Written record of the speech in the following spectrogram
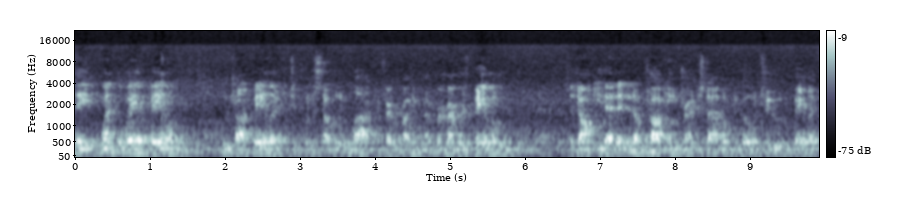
They went the way of Balaam, who taught Balak to put a stumbling block. If everybody remembers Balaam, the donkey that ended up talking, trying to stop him to go to Balak.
